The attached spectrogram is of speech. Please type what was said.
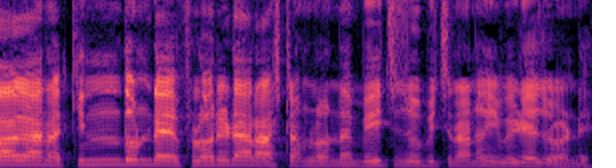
భాగాన కిందుండే ఫ్లోరిడా రాష్ట్రంలో ఉన్న బీచ్ చూపించినాను. ఈ వీడియో చూడండి.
